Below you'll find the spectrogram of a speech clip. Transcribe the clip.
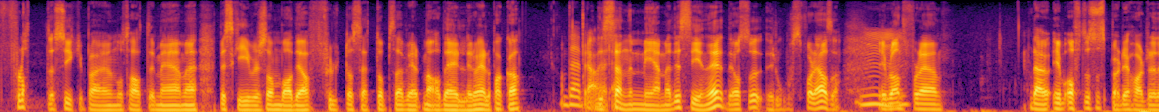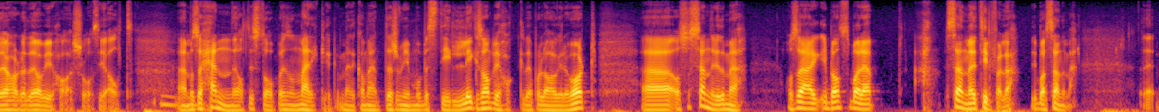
flotte sykepleiernotater med, med beskrivelse om hva de har fulgt og sett observert med ADL-er og hele pakka. Og det er bra å De sender med medisiner. Det er også ros for det, altså. Mm. Iblant, for det, jo, Ofte så spør de har dere det, har dere det, og vi har så å si alt. Mm. Eh, men så hender det at de står på en sånn merkelige medikamenter som vi må bestille. ikke sant? Vi har ikke det på lageret vårt. Eh, og så sender de det med. Og så er iblant så bare eh, Send med i tilfelle. De bare sender med.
